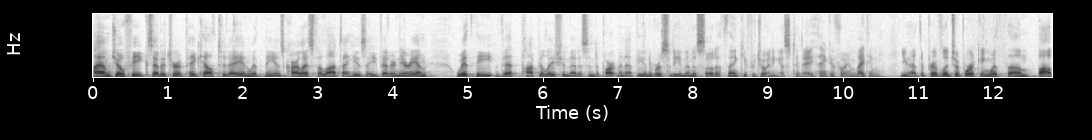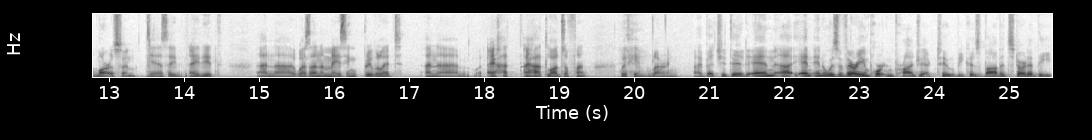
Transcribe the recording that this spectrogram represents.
Hi, I'm Joe Feeks, editor of Pig Health Today, and with me is Carles Vilalta. He is a veterinarian with the Vet Population Medicine Department at the University of Minnesota. Thank you for joining us today. Thank you for inviting me. You had the privilege of working with um, Bob Morrison. Yes, I, I did, and uh, it was an amazing privilege, and um, I had I had lots of fun with him learning. I bet you did, and uh, and and it was a very important project too because Bob had started the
